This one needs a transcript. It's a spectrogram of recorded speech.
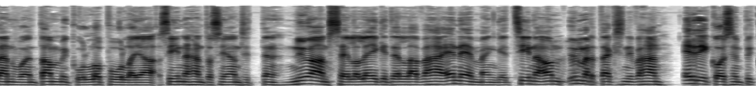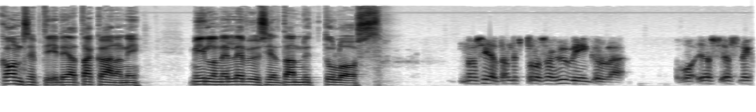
tämän vuoden tammikuun lopulla ja siinähän tosiaan sitten nyansseilla leikitellään vähän enemmänkin. Et siinä on ymmärtääkseni vähän erikoisempi konseptiidea takana, niin millainen levy sieltä on nyt tulossa? No sieltä on nyt tulossa hyvin kyllä. Jos, jos, niin,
